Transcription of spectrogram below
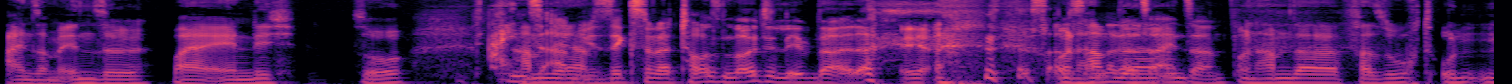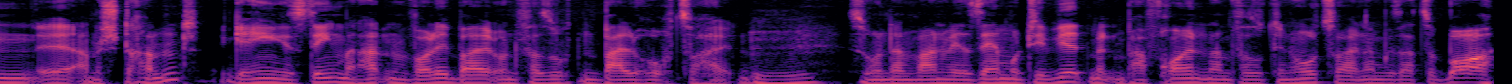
einsame Insel, war ja ähnlich, so. Einsam, haben wie wir, 600.000 Leute leben da, Alter. ja, Das ist und haben, da, einsam. und haben da versucht, unten äh, am Strand, gängiges Ding, man hat einen Volleyball und versucht, einen Ball hochzuhalten. Mhm. So, und dann waren wir sehr motiviert mit ein paar Freunden, haben versucht, den hochzuhalten, haben gesagt so, boah,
